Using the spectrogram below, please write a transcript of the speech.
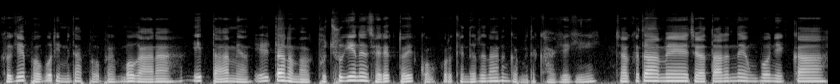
그게 버블입니다. 버블 뭐가 하나 있다 하면 일단은 막 부추기는 세력도 있고 그렇게 늘어나는 겁니다. 가격이. 자, 그 다음에 제가 다른 내용 보니까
